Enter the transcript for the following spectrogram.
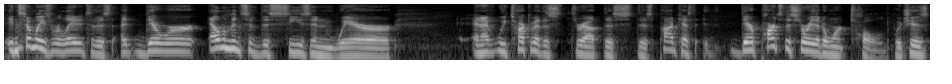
in some ways, related to this, uh, there were elements of this season where, and I've, we talked about this throughout this this podcast. There are parts of the story that weren't told, which is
